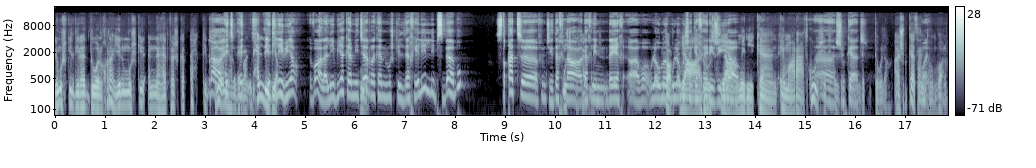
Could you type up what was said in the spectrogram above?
المشكل ديال هاد الدول الأخرى هي المشكل أنها فاش كطيح كيدخلوا عليها بحال ليبيا. ليبيا voilà ليبيا كمثال راه كان مشكل داخلي اللي بسبابه صدقات آه، فهمتي داخله داخلين دايخ آه، تركيا، ولاو مشاكل خارجية. أمريكان الإمارات كل شيء آه، شبكات. الدولة. آه شبكات. عندهم voilà.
